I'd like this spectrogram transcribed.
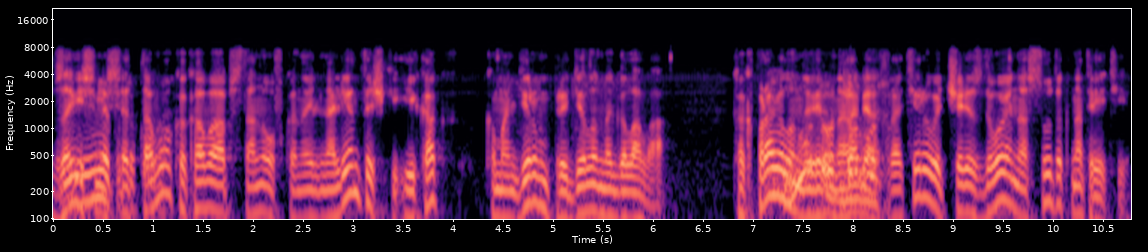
В зависимости Нет от такого. того, какова обстановка на, на ленточке и как командирам приделана голова. Как правило, ну, на, на робят ротировать через двое на суток на третий.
